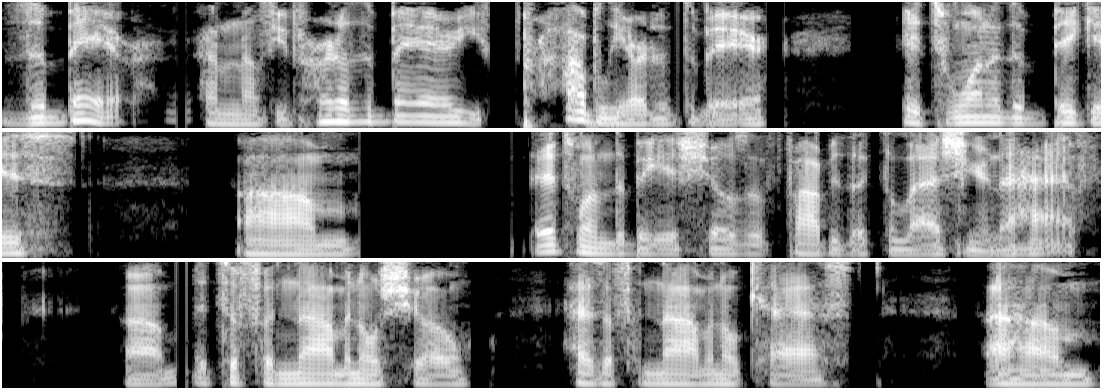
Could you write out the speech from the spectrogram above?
The Bear. I don't know if you've heard of The Bear. You've probably heard of The Bear. It's one of the biggest. Um, it's one of the biggest shows of probably like the last year and a half. Um, it's a phenomenal show. Has a phenomenal cast. Um,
